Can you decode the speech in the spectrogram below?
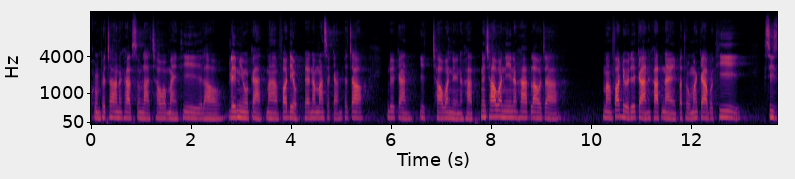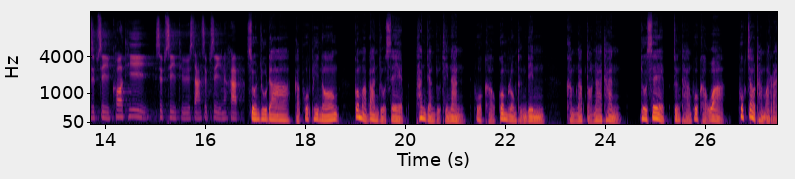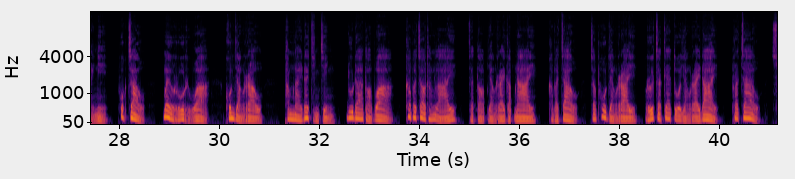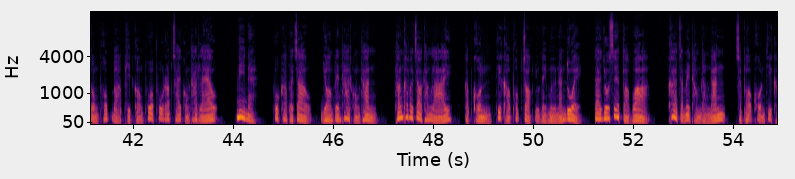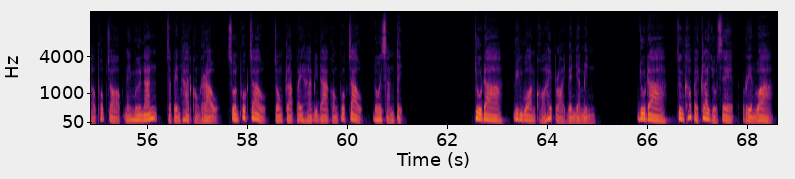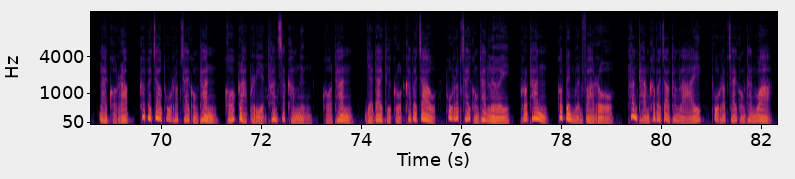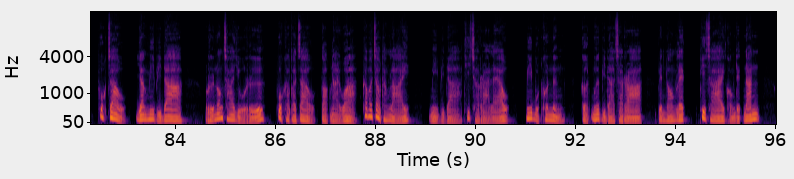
อบคุณพระเจ้านะครับสำหรับเช้าวันใหม่ที่เราได้มีโอกาสมาเฝ้าเดี่ยวและนมัสการพระเจ้าด้วยกันอีกเช้าวันหนึ่งนะครับ ในเช้าวันนี้นะครับเราจะมาเฝ้าเดี่ยวด้วยกันนะครับ ในปฐมกาลบทที่ 44 ข้อที่ 14 ถึง 34 นะครับ ส่วนยูดาห์กับพวกพี่น้องก็มาบ้านโยเซฟท่านยังอยู่ที่นั่น พวกเขาก้มลงถึงดินคำนับต่อหน้าท่าน โยเซฟจึงถามพวกเขาว่า พวกเจ้าทำอะไรนี่ พวกเจ้าไม่รู้หรือว่า คนอย่างเราทำนายได้จริง ๆ ยูดาตอบว่า ข้าพเจ้าทั้งหลายจะตอบอย่างไรกับนาย ข้าพเจ้าจะพูดอย่างไร หรือจะแก้ตัวอย่างไรได้ พระเจ้าทรงพบบาปผิดของพวกผู้รับใช้ของท่านแล้ว นี่แน่พวกข้าพเจ้ายอมเป็นทาสของท่าน ทั้งข้าพเจ้าทั้งหลายกับคนที่เขาพบจอกอยู่ในมือนั้นด้วย แต่โยเซฟตอบว่าข้าจะไม่ทำดังนั้น เฉพาะคนที่เขาพบจอกในมือนั้นจะเป็นทาสของเรา ส่วนพวกเจ้าจงกลับไปหาบิดาของพวกเจ้าโดยสันติ ยูดาวิงวอนขอให้ปล่อยเบนยามิน ยูดาจึงเข้าไปใกล้โยเซฟเรียนว่านายขอรับข้าพเจ้าผู้รับใช้ของท่าน ขอกราบเรียนท่านสักคำหนึ่ง ขอท่านอย่าได้ถือโกรธข้าพเจ้าผู้รับใช้ของท่านเลย เพราะท่านก็เป็นเหมือนฟาโรห์ท่านถามข้าพเจ้าทั้งหลาย ผู้รับใช้ของท่านว่า พวกเจ้ายังมีบิดา หรือน้องชายอยู่หรือ พวกข้าพเจ้าตอบนายว่าข้าพเจ้าทั้งหลาย มีบิดาที่ชราแล้ว มีบุตรคนหนึ่ง เกิดเมื่อบิดาชรา เป็นน้องเล็ก พี่ชายของเด็กนั้น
